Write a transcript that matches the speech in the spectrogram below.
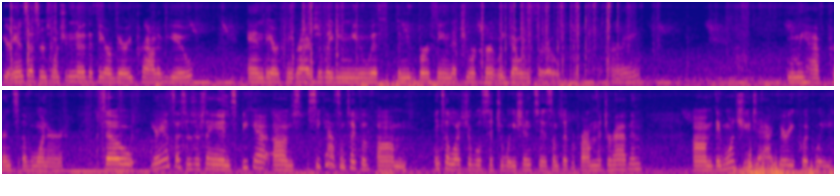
your ancestors want you to know that they are very proud of you and they are congratulating you with the new birthing that you are currently going through. All right. And then we have Prince of Winter. So your ancestors are saying, speak out, um, seek out some type of um, intellectual situation to some type of problem that you're having. Um, they want you to act very quickly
